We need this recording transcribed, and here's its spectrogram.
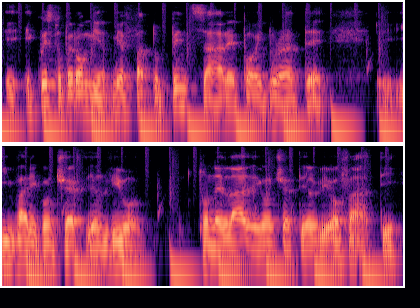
e, e questo però mi, mi, ha fatto pensare poi durante i vari concerti dal vivo, tonnellate di concerti dal vivo fatti,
